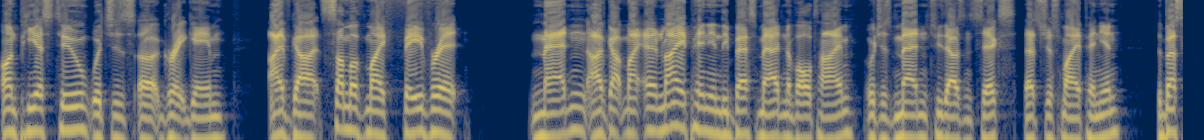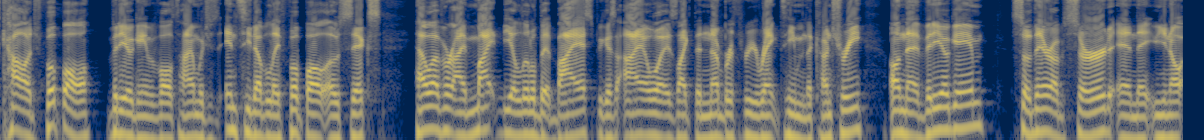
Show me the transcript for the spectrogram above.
on PS2, which is a great game. I've got some of my favorite Madden. I've got my, in my opinion, the best Madden of all time, which is Madden 2006. That's just my opinion. The best college football video game of all time, which is NCAA Football 06. However, I might be a little bit biased because Iowa is like the number three ranked team in the country on that video game. So they're absurd, and they, you know,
